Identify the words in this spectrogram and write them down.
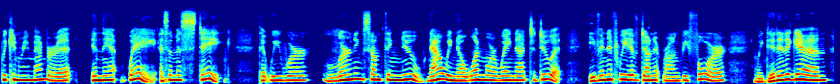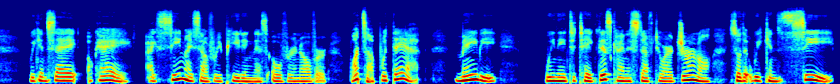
we can remember it in that way as a mistake that we were learning something new. Now we know one more way not to do it. Even if we have done it wrong before and we did it again, we can say, okay, I see myself repeating this over and over. What's up with that? Maybe we need to take this kind of stuff to our journal so that we can see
